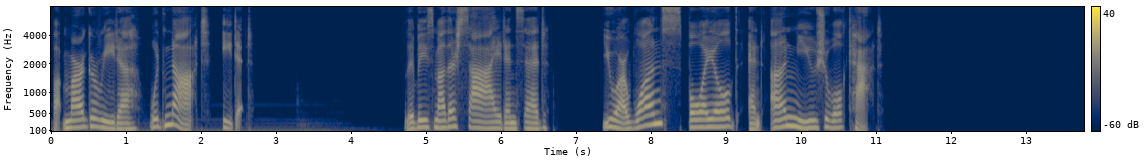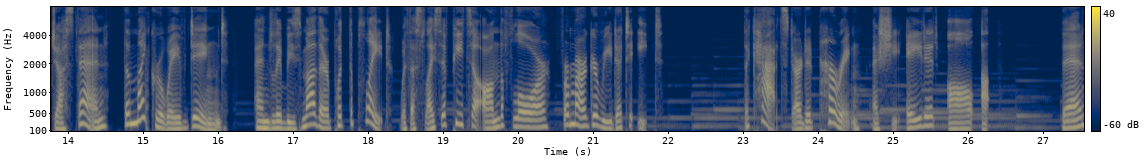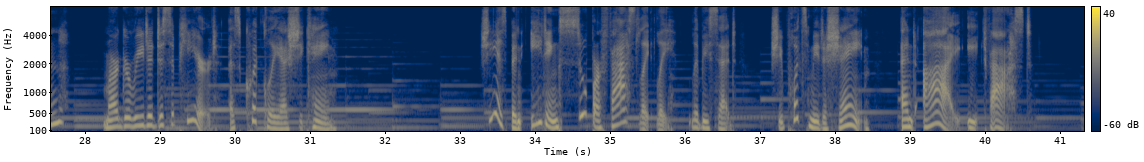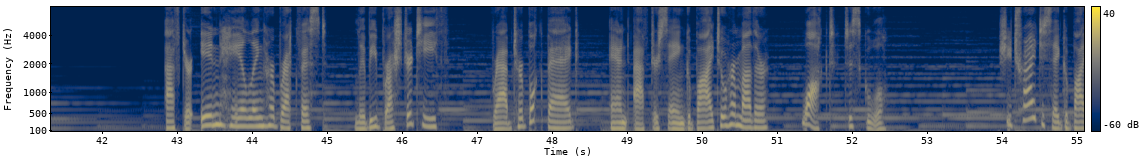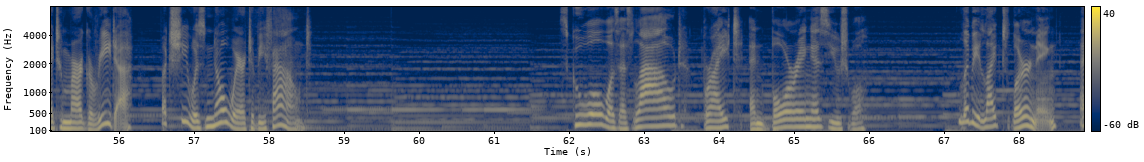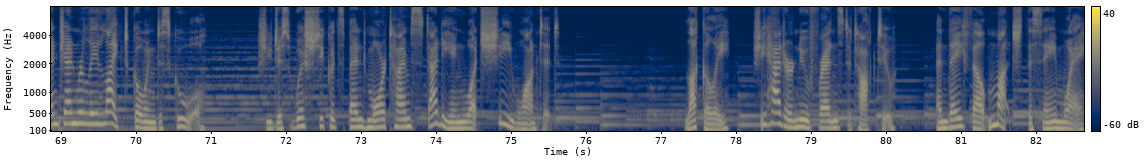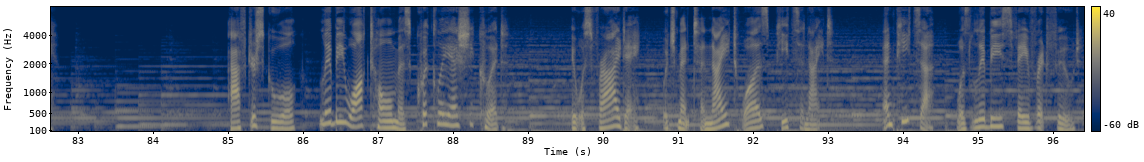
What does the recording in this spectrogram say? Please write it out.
but Margherita would not eat it. Libby's mother sighed and said, You are one spoiled and unusual cat. Just then, the microwave dinged, and Libby's mother put the plate with a slice of pizza on the floor for Margherita to eat. The cat started purring as she ate it all up. Then, Margherita disappeared as quickly as she came. She has been eating super fast lately, Libby said. She puts me to shame, and I eat fast. After inhaling her breakfast, Libby brushed her teeth, grabbed her book bag, and after saying goodbye to her mother, walked to school. She tried to say goodbye to Margherita, but she was nowhere to be found. School was as loud, bright, and boring as usual. Libby liked learning and generally liked going to school. She just wished she could spend more time studying what she wanted. Luckily, she had her new friends to talk to, and they felt much the same way. After school, Libby walked home as quickly as she could. It was Friday, which meant tonight was pizza night. And pizza was Libby's favorite food.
